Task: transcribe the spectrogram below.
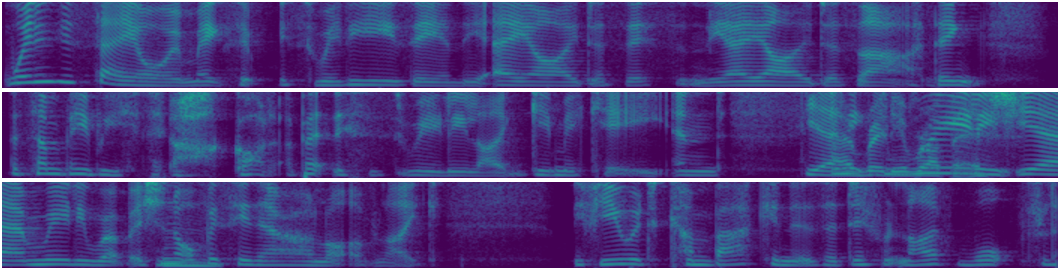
when you say, "Oh, it makes it it's really easy," and the AI does this and the AI does that, I think for some people you think, "Oh God, I bet this is really like gimmicky and Yeah, and it's really rubbish. Mm. Yeah, and really rubbish. And obviously there are a lot of like. If you were to come back and it's a different life, what fl-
